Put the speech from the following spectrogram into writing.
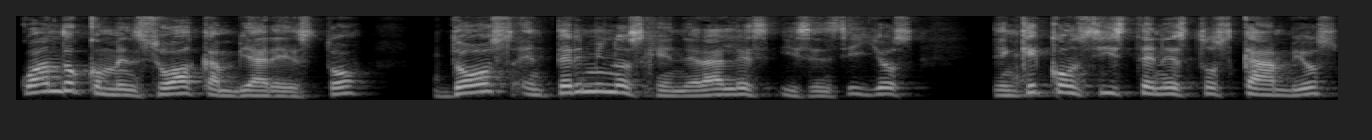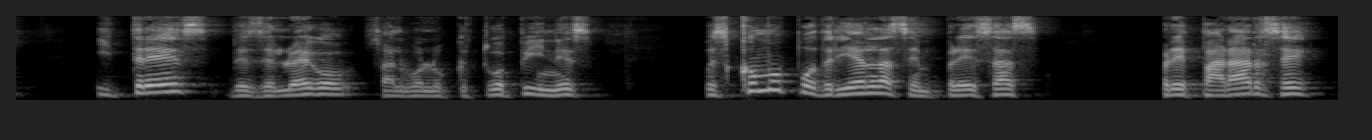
¿cuándo comenzó a cambiar esto? Dos, en términos generales y sencillos, ¿en qué consisten estos cambios? Y tres, desde luego, salvo lo que tú opines, pues cómo podrían las empresas prepararse,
